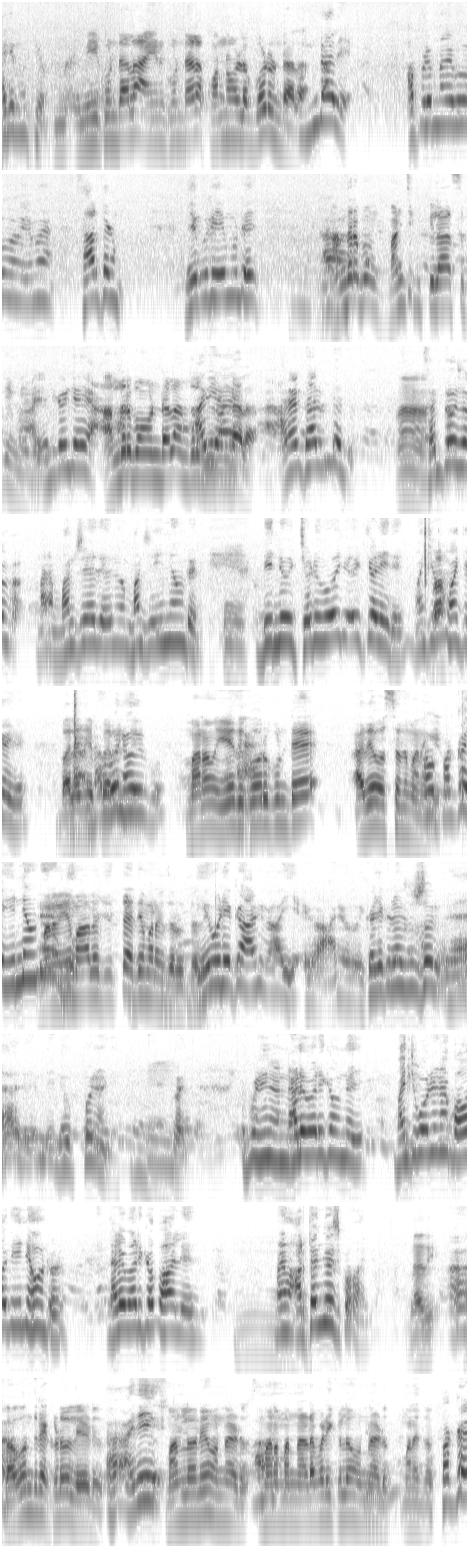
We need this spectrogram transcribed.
అది ముఖ్యం. మీకు ఉండాలా ఆయనకు ఉండాలా కొన్న వాళ్ళకి కూడా ఉండాలా? ఉండాలి. అప్పుడు మనకు ఏమైనా సార్థకం. లేకుంటే ఏముంటుంది అందరూ మంచి ఫిలాసఫీ మీద. ఎందుకంటే అందరూ బాగుండాలా అందరూ ఉండాలా అనర్థాలు ఉండదు. సంతోషంగా. మన మనసు ఏదో మనసు ఈయనే ఉంటుంది. దీన్ని చెడు చెడు ఇది మంచి మంచి భలే చెప్పారు మనం ఏది కోరుకుంటే అదే వస్తుంది మనకి. పక్క ఉంటుంది మనం ఏం ఆలోచిస్తే అదే మనకు జరుగుతుంది. దేవుడు ఎక్కడ ఎక్కడెక్కడ చూస్తారు. నేను ఒప్పుకోనండి. ఇప్పుడు నేను నడవడిక ఉన్నది. మంచి కూడా బాగా ఈయనే ఉంటాడు. నడవడిక బాగాలేదు. మనం అర్థం చేసుకోవాలి. అది భగవంతుడు ఎక్కడో లేడు. అది మనలోనే ఉన్నాడు. మన మన నడవడికలో ఉన్నాడు. మన పక్క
